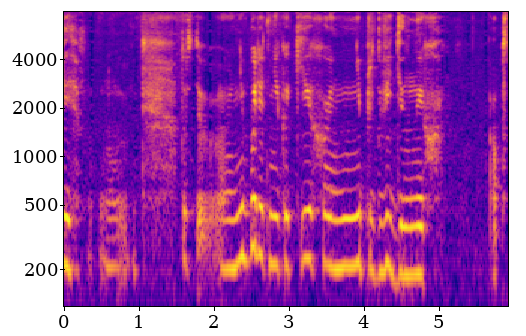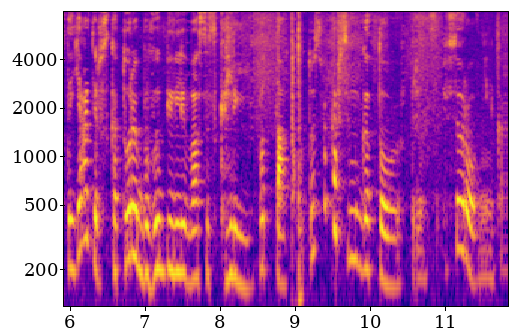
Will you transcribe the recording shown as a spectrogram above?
то есть э, не будет никаких непредвиденных обстоятельств, которые бы выбили вас из колеи. Вот так вот. То есть вы ко всему готовы, в принципе. Все ровненько.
